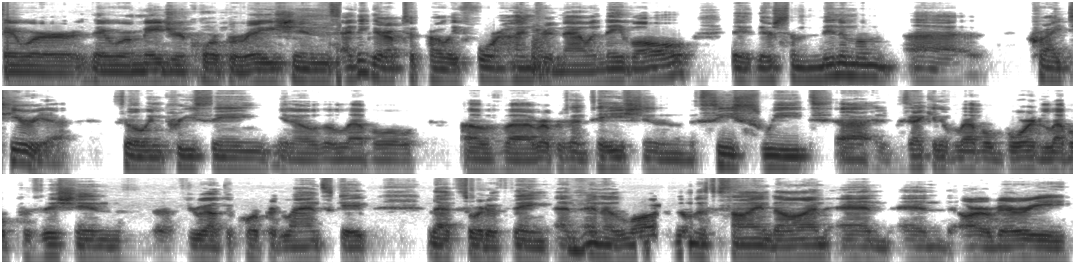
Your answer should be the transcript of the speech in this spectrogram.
they were they were major corporations i think they're up to probably 400 now and they've all they, there's some minimum uh, criteria so increasing you know the level of uh, representation in the C-suite, uh, executive level, board level positions uh, throughout the corporate landscape, that sort of thing. And, mm-hmm. and a lot of them have signed on and and are very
